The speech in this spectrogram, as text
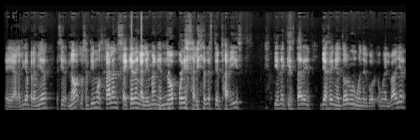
a la Liga Premier. Es decir, no, lo sentimos, Haaland se queda en Alemania, no puede salir de este país tiene que estar en, ya sea en el Dortmund o en el, en el Bayern,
